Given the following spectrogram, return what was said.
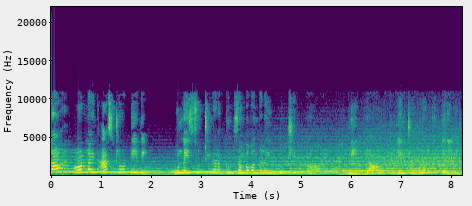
ஸ்டார் ஆன்லைன் ஆஸ்ட்ரோ டிவி. உன்னை சுற்றி நடக்கும் சம்பவங்களை உற்றுப்பார் நீ யார் என்று உனக்கு தெரியும்.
